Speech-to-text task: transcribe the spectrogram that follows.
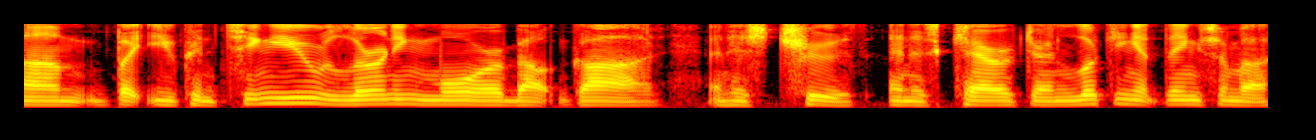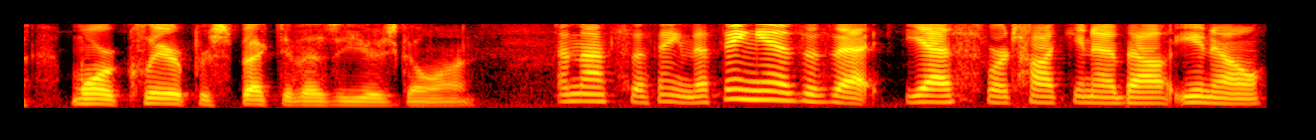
Um, but you continue learning more about God and His truth and His character and looking at things from a more clear perspective as the years go on. And that's the thing. The thing is, is that yes, we're talking about, you know,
